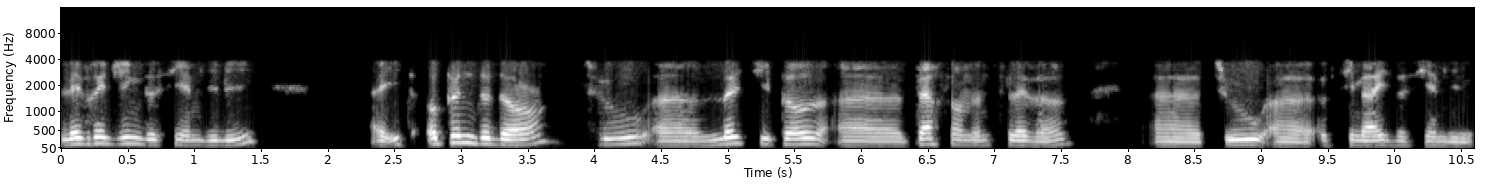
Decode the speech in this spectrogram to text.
leveraging the CMDB, uh, it opened the door to uh, multiple uh, performance levels to optimize the CMDB.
